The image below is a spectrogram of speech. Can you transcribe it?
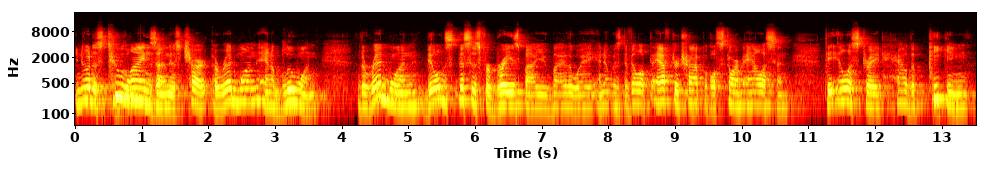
You notice two lines on this chart, a red one and a blue one. The red one builds, this is for Brays Bayou, by the way, and it was developed after Tropical Storm Allison to illustrate how the peaking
